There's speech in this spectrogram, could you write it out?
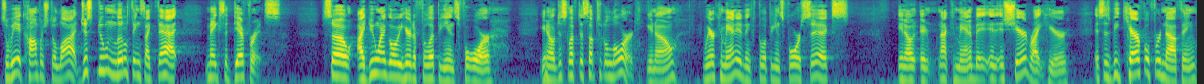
So we accomplished a lot. Just doing little things like that makes a difference. So I do want to go over here to Philippians 4. You know, just lift us up to the Lord, you know. We are commanded in Philippians 4 6, you know, not commanded, but it is shared right here. It says, Be careful for nothing,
